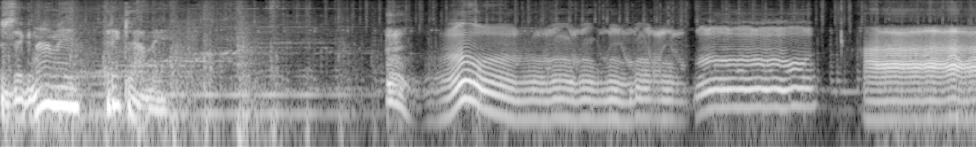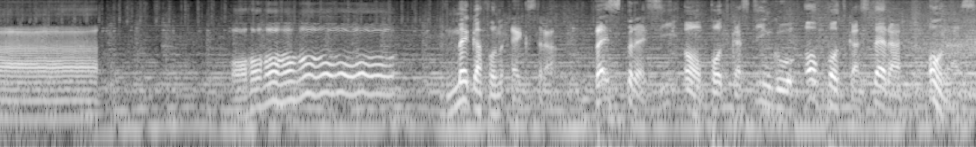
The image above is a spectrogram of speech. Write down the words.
Żegnamy reklamy. Megafon Ekstra. Bez presji o podcastingu, o podcasterach, o nas.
